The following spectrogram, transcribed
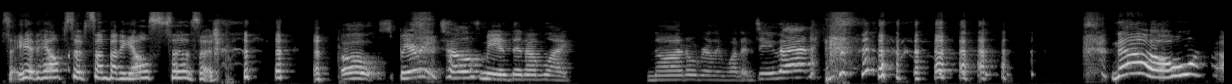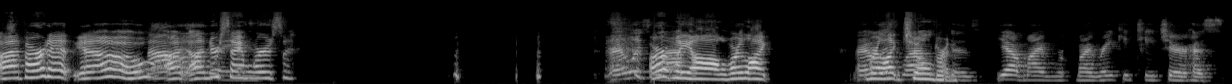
so it helps if somebody else says it. oh, spirit tells me, and then I'm like, no, I don't really want to do that. no, I've heard it. You know, I, I, understand where. Aren't laugh. we all? We're like we're like children. Because, yeah, my my Reiki teacher has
